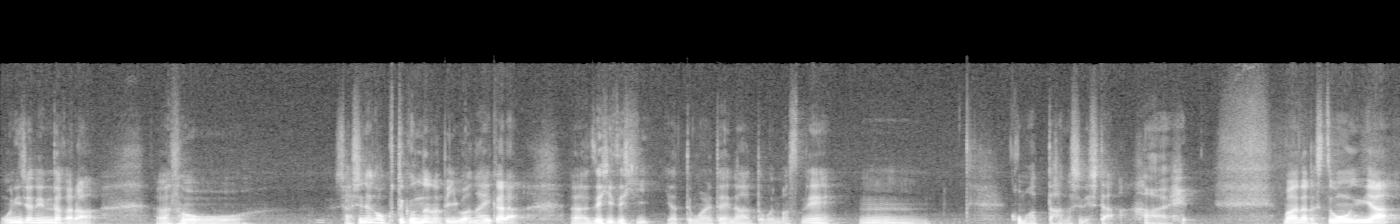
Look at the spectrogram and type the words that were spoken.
鬼じゃねえんだからあの写真なんか送ってくんななんて言わないからぜひぜひやってもらいたいなと思いますね。うん困った話でした。はい。まあなんか質問や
